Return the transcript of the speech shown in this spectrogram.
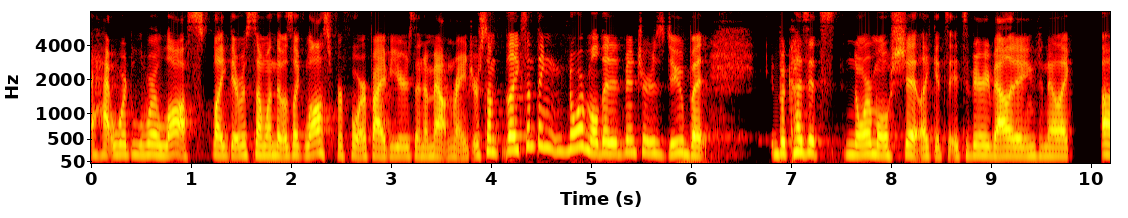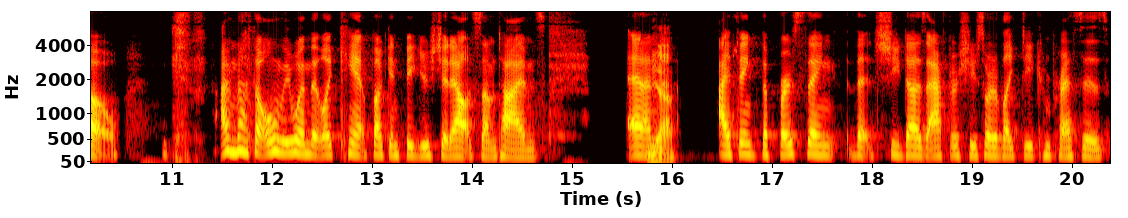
ha- were, were lost like there was someone that was like lost for four or five years in a mountain range or something like something normal that adventurers do but because it's normal shit like it's it's very validating to know like oh i'm not the only one that like can't fucking figure shit out sometimes and Yeah. I think the first thing that she does after she sort of like decompresses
